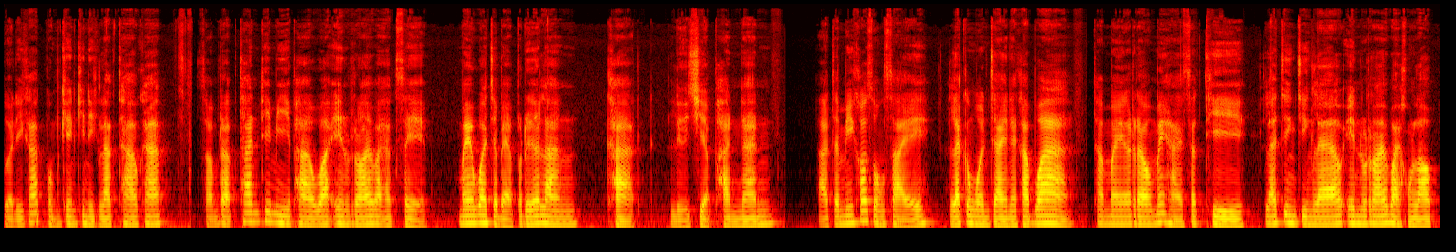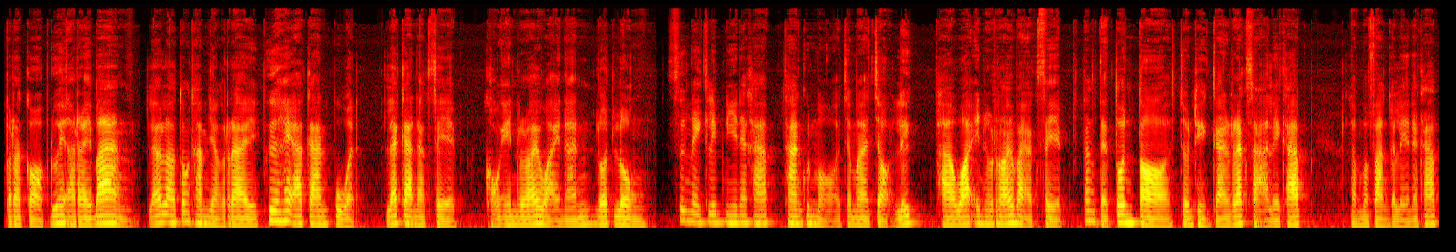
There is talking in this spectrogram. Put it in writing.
สวัสดีครับ ผมเคนคลินิกรักเท้าครับสำหรับท่านที่มีภาวะเอ็นร้อยวัยอักเสบ ไม่ว่าจะแบบเรื้อรัง ขาด หรือเฉียบพลันนั้น อาจจะมีข้อสงสัยและกังวลใจนะครับว่าทำไมเราไม่หายสักที และจริง ๆ แล้วเอ็นร้อยวัยของเราประกอบด้วยอะไรบ้าง แล้วเราต้องทำอย่างไรเพื่อให้อาการปวด และการอักเสบของเอ็นร้อยวัยนั้นลดลง ซึ่งในคลิปนี้นะครับทางคุณหมอจะมาเจาะลึกภาวะเอ็นร้อยวัยอักเสบตั้งแต่ต้นต่อจนถึงการรักษาเลยครับ เรามาฟังกันเลยนะครับ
